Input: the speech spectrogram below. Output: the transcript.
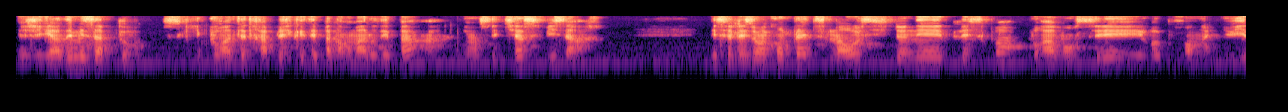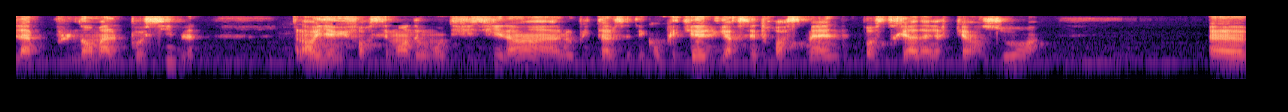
J'ai gardé mes abdos, ce qui pourrait être rappelé qui n'était pas normal au départ. Et on s'est dit, tiens, c'est bizarre. Et cette lésion incomplète m'a aussi donné de l'espoir pour avancer et reprendre une vie la plus normale possible. Alors, il y a eu forcément des moments difficiles. Hein. À l'hôpital, c'était compliqué. L'URC, trois semaines. Post-tria derrière 15 jours. Euh,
